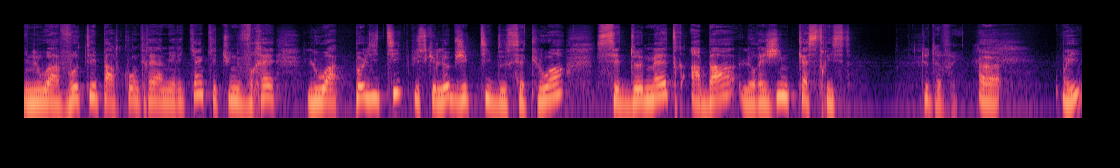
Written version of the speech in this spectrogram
une loi votée par le Congrès américain qui est une vraie loi politique, puisque l'objectif de cette loi, c'est de mettre à bas le régime castriste. Tout à fait. Euh, oui.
